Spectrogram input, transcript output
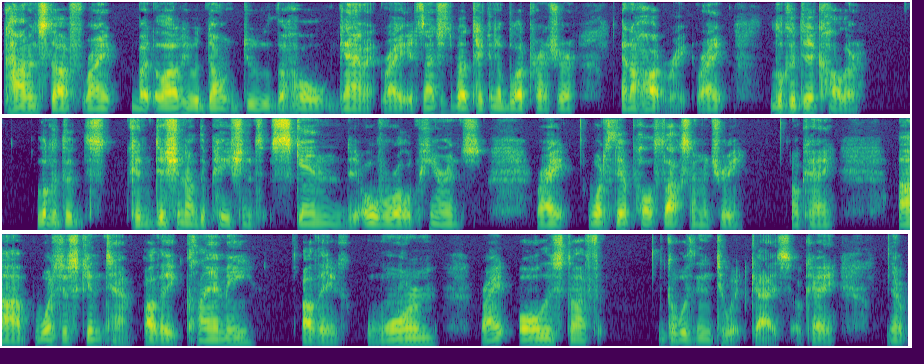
common stuff, right? But a lot of people don't do the whole gamut, right? It's not just about taking a blood pressure and a heart rate, right? Look at their color. Look at the condition of the patient's skin, the overall appearance, right? What's their pulse oximetry, okay? Uh, what's their skin temp? Are they clammy? Are they warm? Right? All this stuff goes into it, guys, okay? You know,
